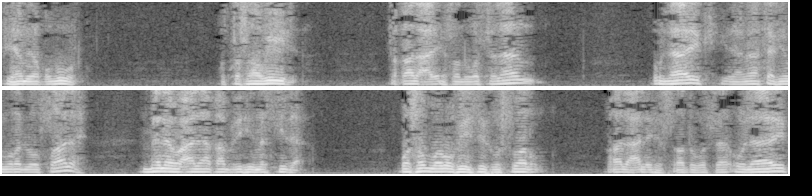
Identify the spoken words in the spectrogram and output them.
فيها من القبور والتصاوير. فقال عليه الصلاة والسلام أولئك إذا مات فيهم الرجل الصالح بنوا على قبره مسجدا وصوروا فيه تلك الصور. قال عليه الصلاة والسلام أولئك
